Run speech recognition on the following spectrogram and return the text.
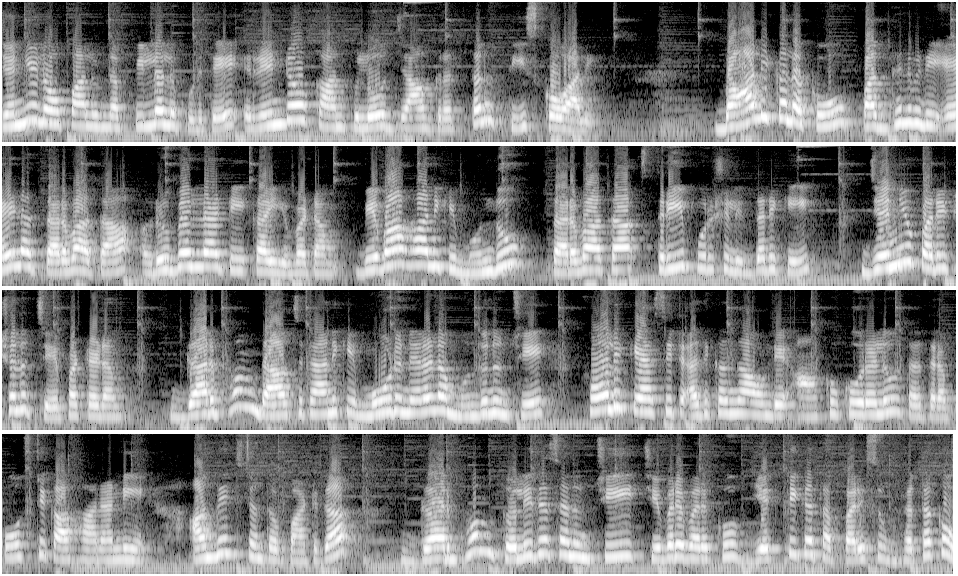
జన్యులోపాలున్న పిల్లలు పుడితే రెండో కాన్పులో జాగ్రత్తలు తీసుకోవాలి. బాలికలకు పద్దెనిమిది ఏళ్ళ తర్వాత రుబెల్లా టీకా ఇవ్వటం. వివాహానికి ముందు తర్వాత స్త్రీ పురుషులిద్దరికీ జన్యు పరీక్షలు చేపట్టడం. గర్భం దాల్చడానికి మూడు నెలల ముందు నుంచే ఫోలిక్ యాసిడ్ అధికంగా ఉండే ఆకుకూరలు తదితర పౌష్టికాహారాన్ని అందించడంతో పాటుగా గర్భం తొలి దశ నుంచి చివరి వరకు వ్యక్తిగత పరిశుభ్రతకు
